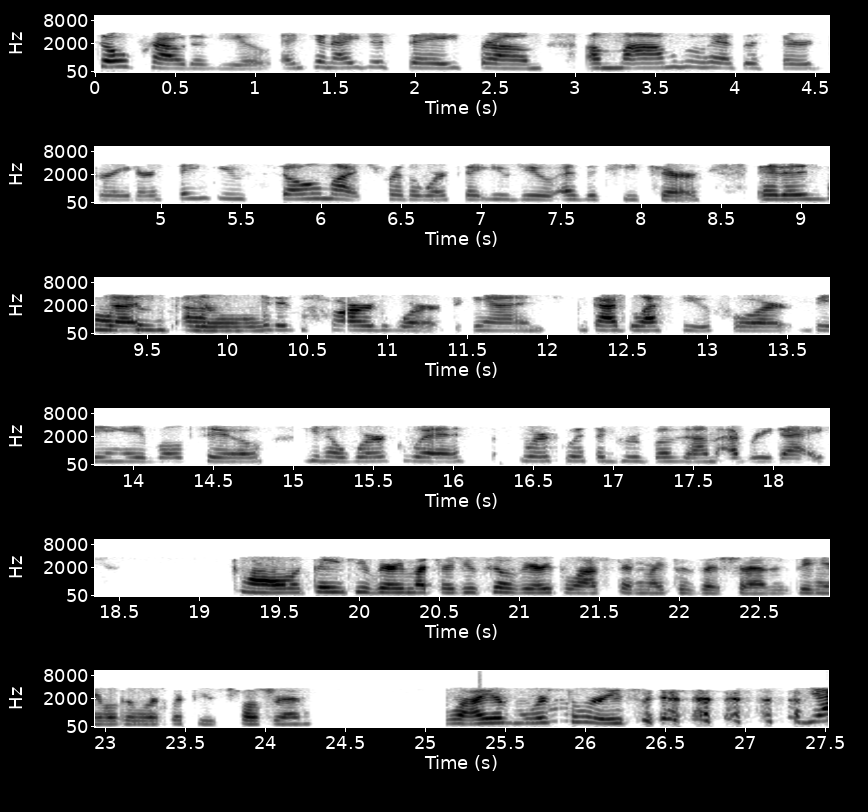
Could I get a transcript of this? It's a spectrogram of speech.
so proud of you. And can I just say, from a mom who has a third grader, thank you so much for the work that you do as a teacher. It is Oh, just, um, it is hard work, and God bless you for being able to, you know, work with work with a group of them every day. Oh, thank you very much. I do feel very blessed in my position, being able to work with these children. Well, I have more stories. Yes!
